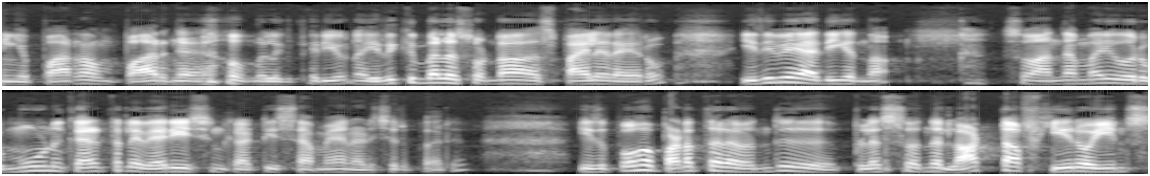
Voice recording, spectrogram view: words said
நீங்கள் பாரு பாருங்கள் உங்களுக்கு தெரியும். நான் இதுக்கு மேலே சொன்னால் ஸ்பாய்லர் ஆயிரும். இதுவே அதிகம் தான் ஸோ அந்த மாதிரி ஒரு மூணு கேரக்டரில் வேரியேஷன் காட்டி செமையாக நடிச்சிருப்பார். இது போக படத்தில் வந்து ப்ளஸ் வந்து லாட் ஆஃப் ஹீரோயின்ஸ்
